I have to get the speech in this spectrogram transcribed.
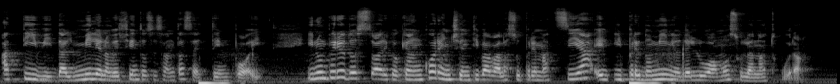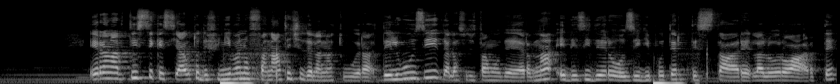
attivi dal 1967 in poi, in un periodo storico che ancora incentivava la supremazia e il predominio dell'uomo sulla natura. Erano artisti che si autodefinivano fanatici della natura, delusi dalla società moderna e desiderosi di poter testare la loro arte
